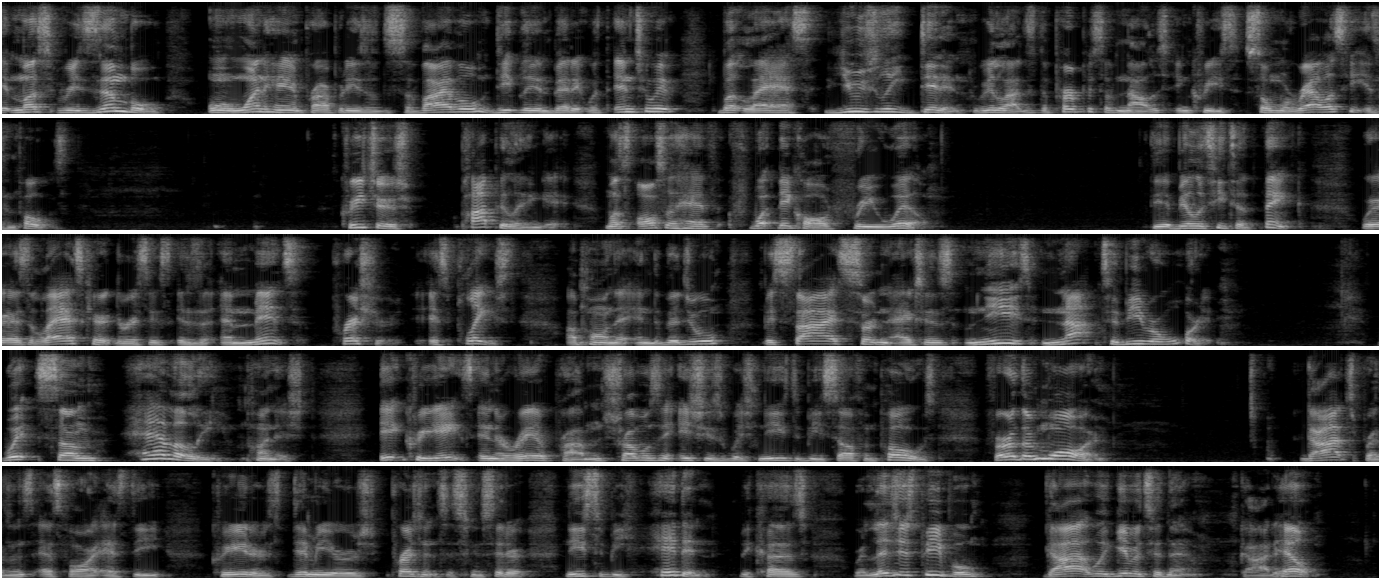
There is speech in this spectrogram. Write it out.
It must resemble, on one hand, properties of the survival deeply embedded within it, but last usually didn't realize the purpose of knowledge increased, so morality is imposed. Creatures populating it must also have what they call free will, the ability to think, whereas the last characteristics is an immense pressure is placed upon that individual, besides certain actions, needs not to be rewarded. With some heavily punished, it creates an array of problems, troubles, and issues which needs to be self-imposed. Furthermore, God's presence, as far as the creator's demiurge presence is considered, needs to be hidden because religious people, God would give it to them. God help,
